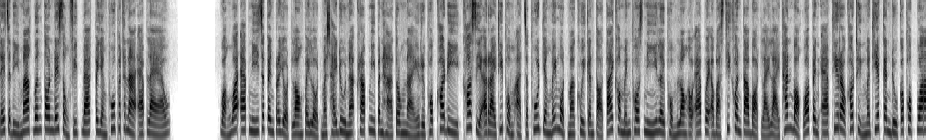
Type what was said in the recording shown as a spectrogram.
ได้จะดีมากเบื้องต้นได้ส่งฟีดแบ็กไปยังผู้พัฒนาแอปแล้ว หวังว่าแอปนี้จะเป็นประโยชน์ลองไปโหลดมาใช้ดูนะครับ มีปัญหาตรงไหนหรือพบข้อดี ข้อเสียอะไรที่ผมอาจจะพูดยังไม่หมดมาคุยกันต่อใต้คอมเมนต์โพสต์นี้เลยผมลองเอาแอปไวอบัสที่คนตาบอดหลาย ๆ ท่านบอกว่าเป็นแอปที่เราเข้าถึงมาเทียบกันดูก็พบว่า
